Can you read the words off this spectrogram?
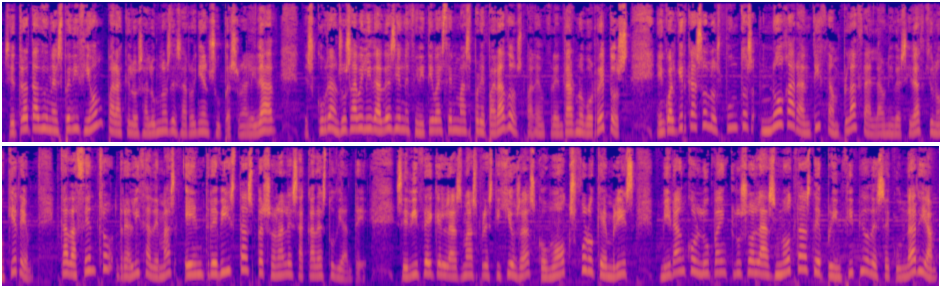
Se trata de una expedición para que los alumnos desarrollen su personalidad, descubran sus habilidades y en definitiva estén más preparados para enfrentar nuevos retos. En cualquier caso, los puntos no garantizan plaza en la universidad que uno quiere. Cada centro realiza además entrevistas personales a cada estudiante. Se dice que en las más prestigiosas, como Oxford o Cambridge, miran con lupa incluso las notas de principio de secundaria.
